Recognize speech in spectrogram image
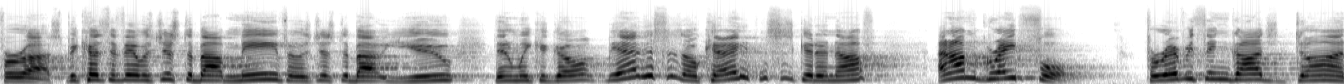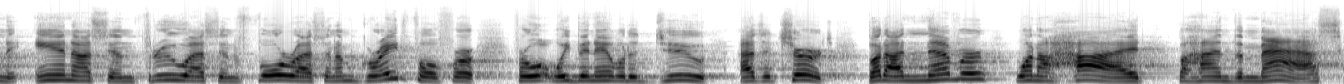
for us. Because if it was just about me, if it was just about you, then we could go, yeah, this is okay. This is good enough. And I'm grateful for everything God's done in us and through us and for us. And I'm grateful for, for what we've been able to do as a church. But I never want to hide behind the mask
